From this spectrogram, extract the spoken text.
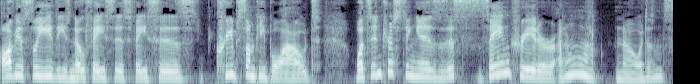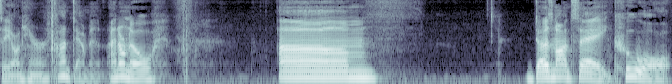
obviously, these no faces, faces creep some people out. What's interesting is this same creator, I don't know, it doesn't say on here. God damn it. I don't know um, does not say. Cool.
